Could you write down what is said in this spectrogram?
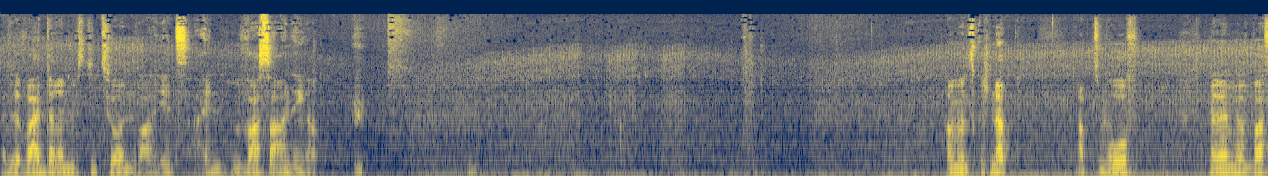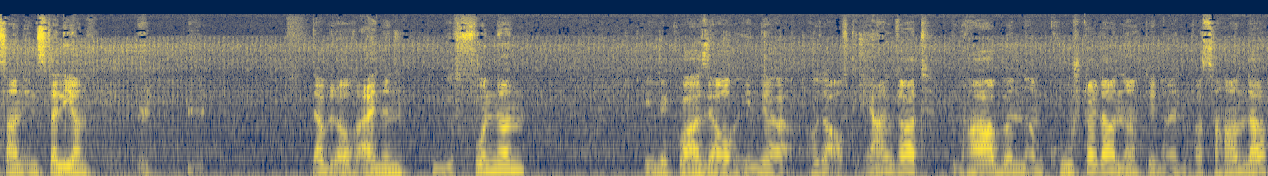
Also weitere Investition war jetzt ein Wasseranhänger. Haben wir uns geschnappt. Ab zum Hof. Da werden wir Wasser installieren. Da habe ich auch einen gefunden, den wir quasi auch in der oder auf der Ehrengrad haben am Kuhstall da, ne? Den einen Wasserhahn da.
